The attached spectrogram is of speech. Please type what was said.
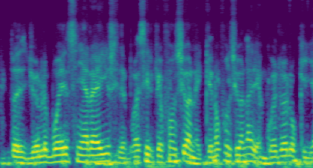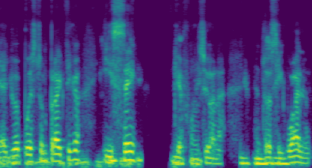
Entonces yo les voy a enseñar a ellos y les voy a decir qué funciona y qué no funciona de acuerdo a lo que ya yo he puesto en práctica y sé que funciona. Entonces igual,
